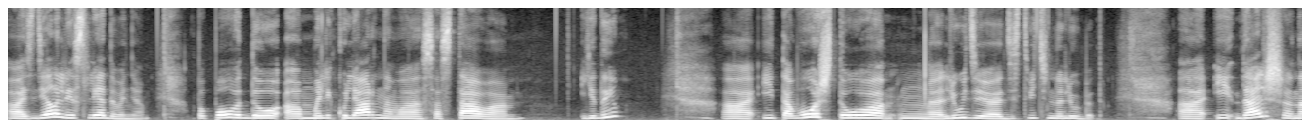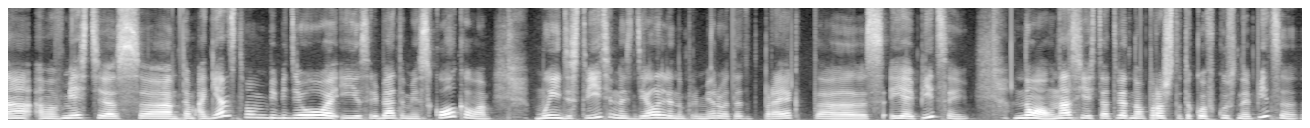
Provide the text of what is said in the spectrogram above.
а, сделали исследование по поводу а, молекулярного состава еды, и того, что люди действительно любят. А, и дальше на, а, вместе с а, там, агентством BBDO и с ребятами из Сколково мы действительно сделали, например, вот этот проект с AI-пиццей, но у нас есть ответ на вопрос, что такое вкусная пицца,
